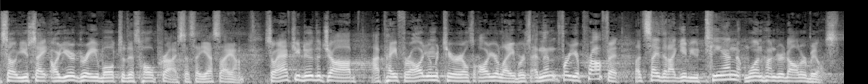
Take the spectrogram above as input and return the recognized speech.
so you say, Are you agreeable to this whole price? I say, Yes, I am. So after you do the job, I pay for all your materials, all your labors, and then for your profit, let's say that I give you 10 $100 bills.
